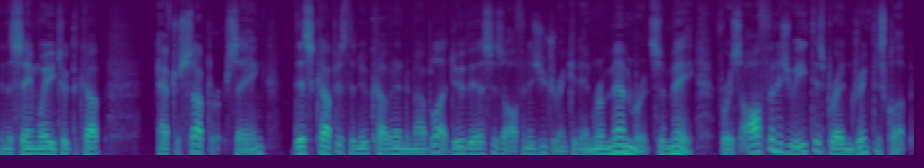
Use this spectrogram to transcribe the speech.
In the same way, he took the cup after supper, saying, This cup is the new covenant in my blood. Do this as often as you drink it in remembrance of me. For as often as you eat this bread and drink this cup,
